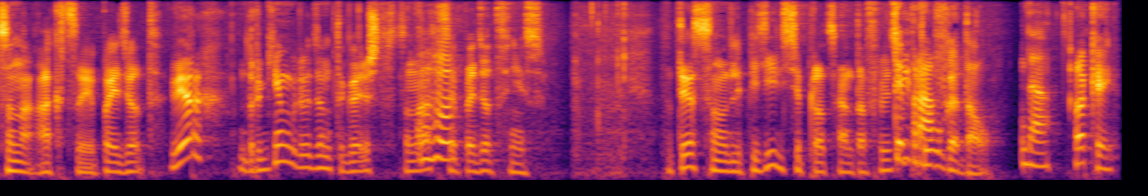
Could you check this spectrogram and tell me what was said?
цена акции пойдет вверх, другим людям ты говоришь, что цена угу. акции пойдет вниз. Соответственно, для 50% людей ты, прав. ты угадал. Да. Окей.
